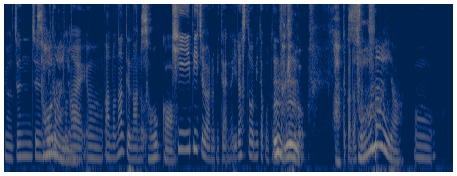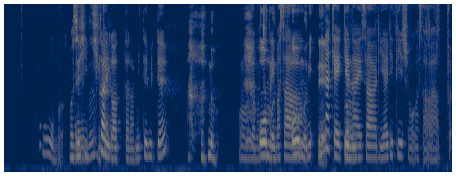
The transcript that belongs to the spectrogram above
いや全然見たことない。うん、あのなんていうのあのそうか。キービジュアルみたいなイラストは見たことあるんだけど、うんうん。あ だからそうなんや。うん。オウム？ぜひ機会があみったら見てみて。あのうん、でもちょっと今さ見なきゃいけないさ、リアリティショーがさプ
